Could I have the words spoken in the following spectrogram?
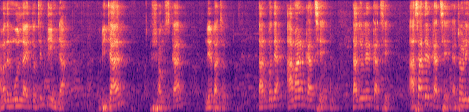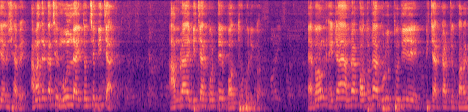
আমাদের মূল দায়িত্ব হচ্ছে তিনটা বিচার সংস্কার নির্বাচন। তার মধ্যে আমার কাছে তাজুলের কাছে আসাদের কাছে অ্যাটর্নি জেনারেল হিসাবে আমাদের কাছে মূল দায়িত্ব হচ্ছে বিচার। আমরা বিচার করতে বদ্ধপরিকর। এবং এটা আমরা কতটা গুরুত্ব দিয়ে বিচার কার্য করার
